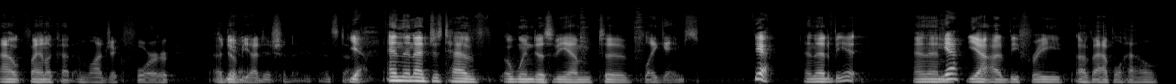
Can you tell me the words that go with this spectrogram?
out Final Cut and Logic for Adobe Audition and, and stuff. Yeah. and then I'd just have a Windows VM to play games, Yeah. and that'd be it. And then Yeah. yeah, I'd be free of Apple hell.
